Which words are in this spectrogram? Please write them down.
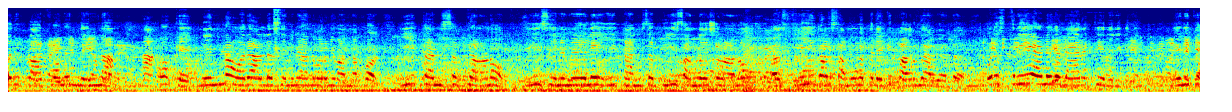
ഒരു പ്ലാറ്റ്ഫോമിൽ നിന്ന ഓക്കെ നിന്ന ഒരാളുടെ സിനിമ എന്ന് പറഞ്ഞ് വന്നപ്പോൾ ഈ കൺസെപ്റ്റ് ആണോ ഈ സിനിമയിലെ ഈ കൺസെപ്റ്റ് ഈ സന്ദേശമാണോ സ്ത്രീകൾ സമൂഹത്തിലേക്ക് പറഞ്ഞു നൽകേണ്ടത് ഒരു സ്ത്രീയാണ് ഇത് ഡയറക്റ്റ് ചെയ്തിരിക്കുന്നത്. എനിക്ക്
